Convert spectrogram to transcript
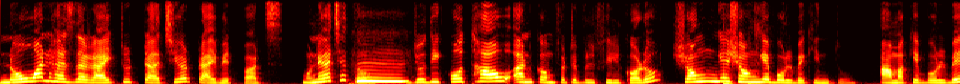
No one has the right to touch your private parts মনে আছে তো? যদি কোথাও আনকমফোর্টেবল ফিল করো সঙ্গে সঙ্গে বলবে কিন্তু। আমাকে বলবে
